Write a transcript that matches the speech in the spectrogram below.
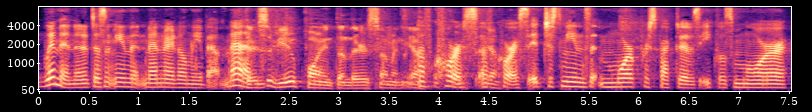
women, and it doesn't mean that men write only about men. There's a viewpoint, and there's so many. Yeah, Of course, of yeah. course. It just means that more perspectives equals more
